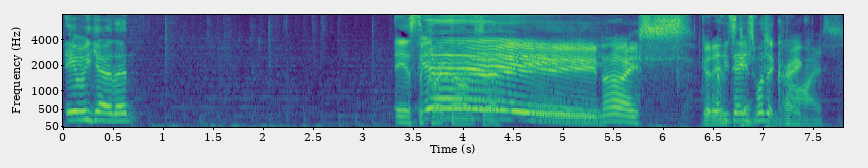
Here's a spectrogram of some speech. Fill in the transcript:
here we go then. Here's the correct answer. Hey, nice. Good How many days instinct. was it, Craig? Nice.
